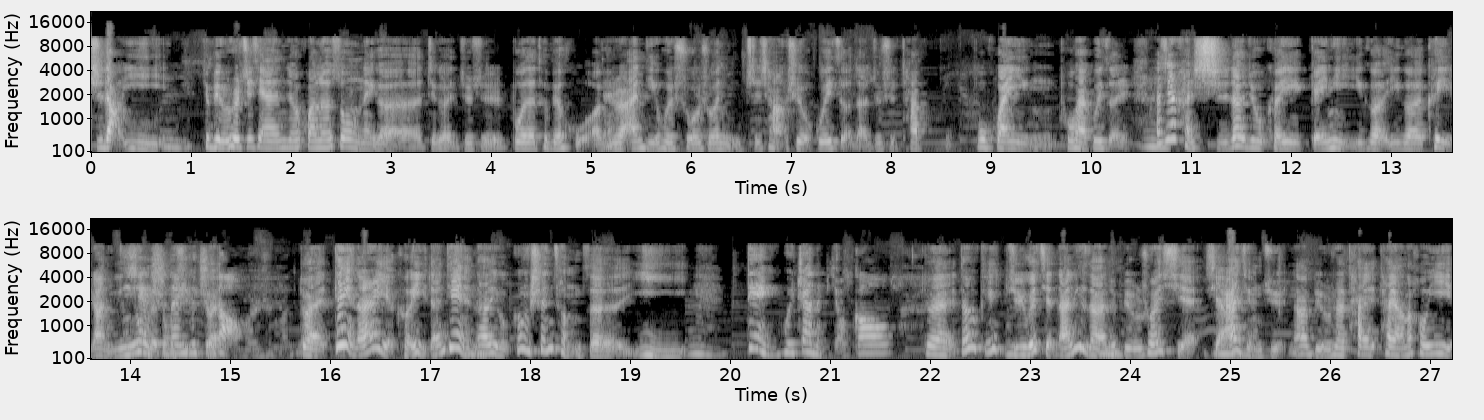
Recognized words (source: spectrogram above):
指导意义。嗯就比如说之前就《欢乐颂》那个这个就是播的特别火，比如说安迪会说说你职场是有规则的，就是他不不欢迎破坏规则的人，嗯他其实很实的就可以给你一个一个可以让你应用的东西，的一个指导或者什么。对，电影当然也可以，但电影它有更深层的意义。嗯，电影会站的比较高。对，都给你举个简单例子啊，嗯就比如说写写爱情剧，那比如说太太阳的后裔，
